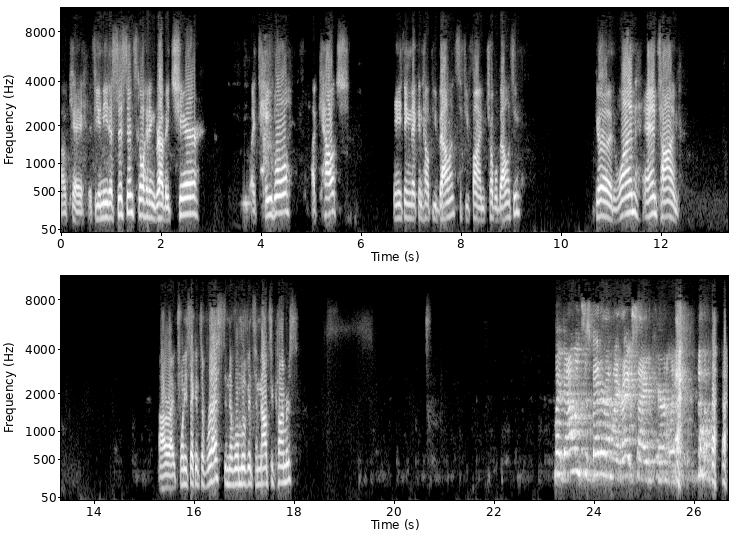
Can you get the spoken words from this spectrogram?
Okay, if you need assistance, go ahead and grab a chair, a table, a couch, anything that can help you balance if you find trouble balancing. Good, one and time. All right, 20 seconds of rest and then we'll move into mountain climbers. My balance is better on my right side, apparently.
